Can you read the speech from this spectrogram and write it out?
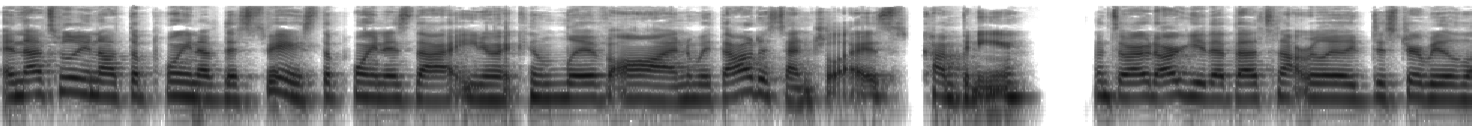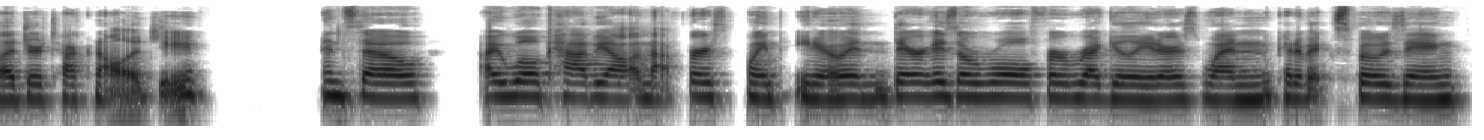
And that's really not the point of this space. The point is that, you know, it can live on without a centralized company. And so I would argue that that's not really distributed ledger technology. And so I will caveat on that first point, you know, and there is a role for regulators when kind of exposing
